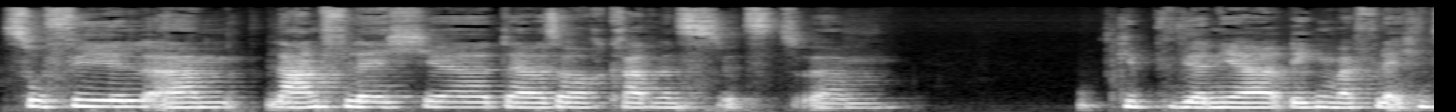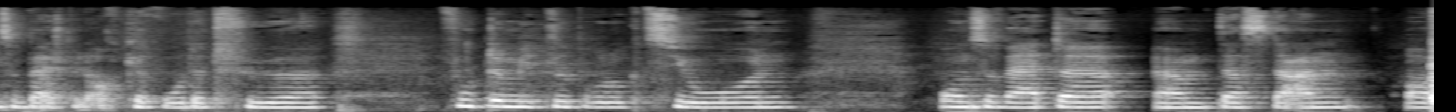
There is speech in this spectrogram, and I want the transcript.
so viel ähm, Landfläche, da also auch gerade wenn es jetzt ähm, gibt, werden ja Regenwaldflächen zum Beispiel auch gerodet für Futtermittelproduktion und so weiter, ähm, dass dann auch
